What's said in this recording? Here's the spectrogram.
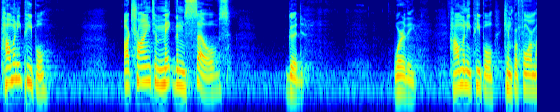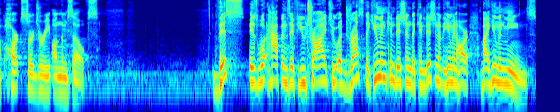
How many people are trying to make themselves good, worthy? How many people can perform heart surgery on themselves? This is what happens if you try to address the human condition, the condition of the human heart, by human means.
